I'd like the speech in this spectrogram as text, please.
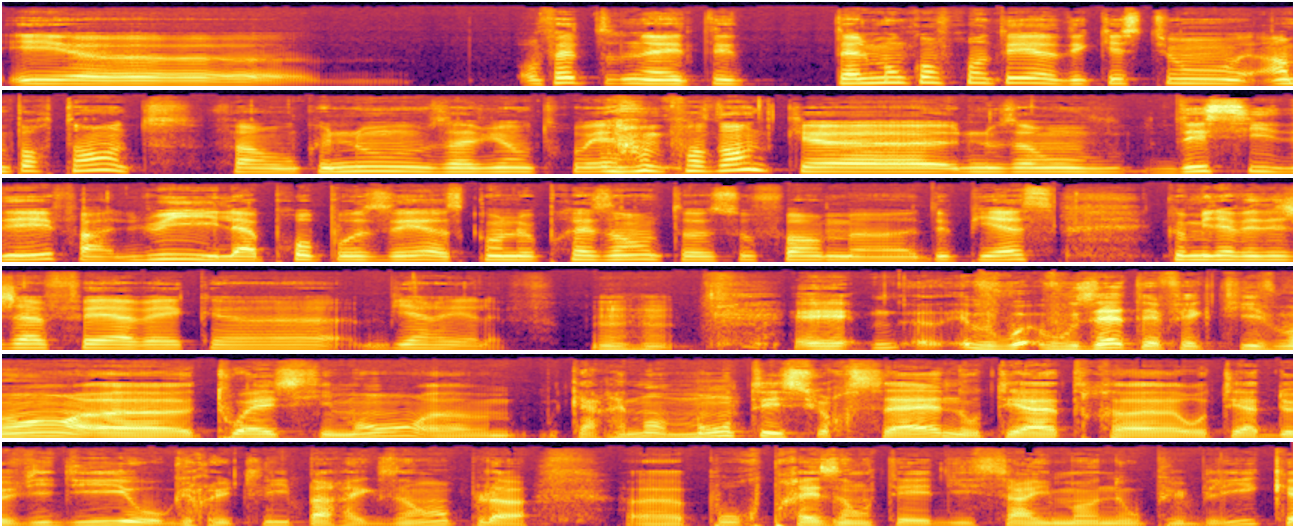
Et en fait, on a été tellement confrontés à des questions importantes, enfin que nous avions trouvé importantes que nous avons décidé, enfin lui il a proposé à ce qu'on le présente sous forme de pièce comme il avait déjà fait avec euh, LF. Mmh. Et vous, vous, êtes effectivement, euh, toi et Simon, euh, carrément montés sur scène au théâtre, euh, au théâtre de Vidi, au Grutli par exemple, euh, pour présenter Eddie Simon au public.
